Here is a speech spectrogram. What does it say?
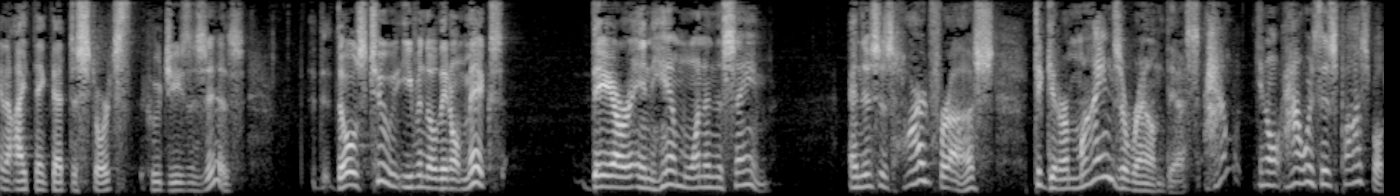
And I think that distorts who Jesus is. Those two, even though they don't mix, they are in Him one and the same. And this is hard for us to get our minds around this. How, you know, how is this possible?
